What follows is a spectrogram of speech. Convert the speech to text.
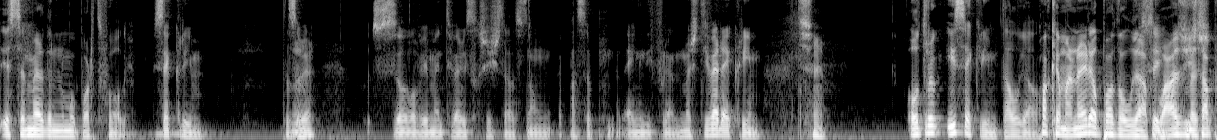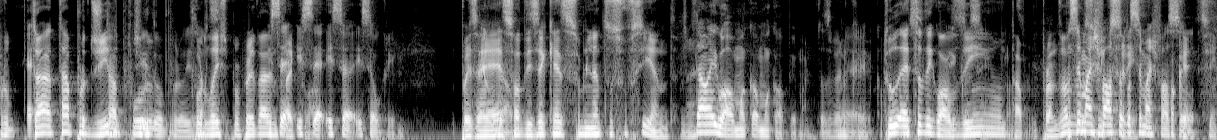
essa merda no meu portfólio. Isso é crime. Estás a ver? Se ele obviamente tiver isso registado, senão passa, é indiferente. Mas se tiver, é crime. sim. Outro, isso é crime, está legal. De qualquer maneira, ele pode alegar Sim, plágio e está, pro- é- está, está protegido, está protegido por, por- por, leis de propriedade Isso é, isso, é, isso, é, isso é o crime. Pois é, é legal. só dizer que é semelhante o suficiente? Não, é igual, uma, uma cópia, mano. Estás a ver? Ok. É, tudo, é tudo igualzinho. Sim, tá, pronto. pronto, Para ser mais fácil, para ser mais fácil. Ok, sim.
